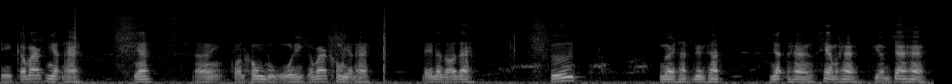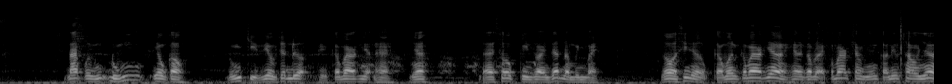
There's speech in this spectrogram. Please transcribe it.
thì các bác nhận hàng nhé. đấy, còn không đủ thì các bác không nhận hàng. Đấy là rõ ràng. Cứ người thật việc thật nhận hàng xem hàng kiểm tra hàng đáp ứng đúng yêu cầu, đúng chỉ tiêu chất lượng thì các bác nhận hàng nha đây, shop kinh doanh rất là minh bạch. Rồi, xin cảm ơn các bác nhé hẹn gặp lại các bác trong những clip sau nhé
